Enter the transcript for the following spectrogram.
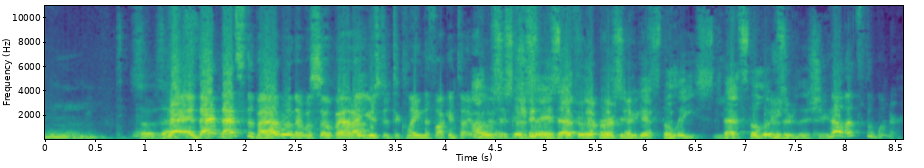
Hmm. So is that, That, that that's the bad one that was so bad I used it to clean the fucking table. I was just going to say, is that for the person who gets the least? That's the loser this year. no, that's the winner.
